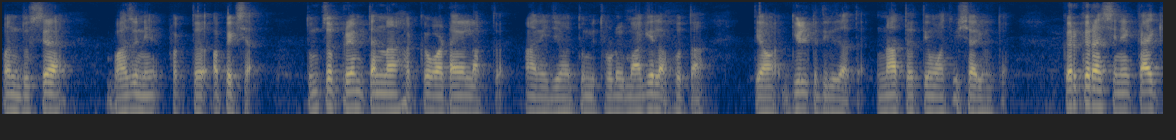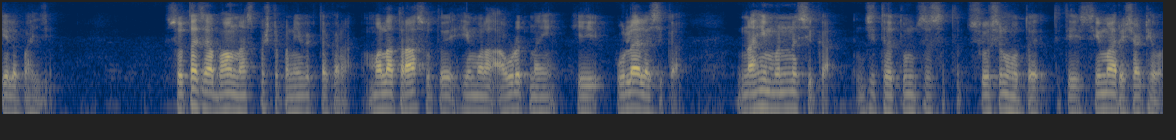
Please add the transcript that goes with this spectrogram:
पण दुसऱ्या बाजूने फक्त अपेक्षा. तुमचं प्रेम त्यांना हक्क वाटायला लागतं. आणि जेव्हा तुम्ही थोडं मागेला होता तेव्हा गिल्ट दिलं जातं. नातं तेव्हाच विषारी होतं. कर्क राशीने काय केलं पाहिजे? स्वतःच्या भावना स्पष्टपणे व्यक्त करा. मला त्रास होतोय हे मला आवडत नाही हे बोलायला शिका. नाही म्हणणं शिका. जिथं तुमचं सतत शोषण होतं आहे तिथे सीमारेषा ठेवा.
